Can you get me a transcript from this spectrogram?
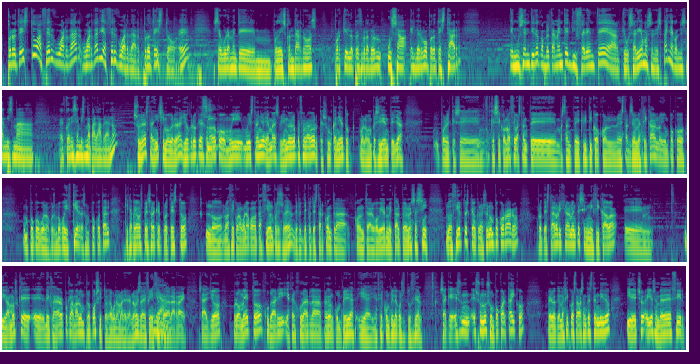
Protesto, hacer guardar, guardar y hacer guardar. Protesto, ¿eh? Seguramente mm, podéis contarnos por qué López Obrador usa el verbo protestar en un sentido completamente diferente al que usaríamos en España con esa misma, eh, con esa misma palabra, ¿no? Suena extrañísimo, ¿verdad? Yo creo que ha sonado Sí. como muy, muy extraño y además, viniendo de López Obrador, que es un candidato, bueno, un presidente ya, por el que se, que se conoce bastante, bastante crítico con el establishment mexicano y un poco, un poco, bueno, pues un poco de izquierdas, un poco tal, quizá podríamos pensar que el protesto lo, lo hace con alguna connotación, pues eso, ¿eh? de, de protestar contra, contra el gobierno y tal, pero no es así. Lo cierto es que, aunque nos suene un poco raro, protestar originalmente significaba... eh, digamos que eh, declarar o proclamar un propósito de alguna manera, ¿no? Es la definición que da la RAE. O sea, yo prometo jurar y, y hacer jurar la, perdón, cumplir y, y hacer cumplir la Constitución. O sea, que es un, es un uso un poco arcaico, pero que en México está bastante extendido y de hecho ellos en vez de decir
